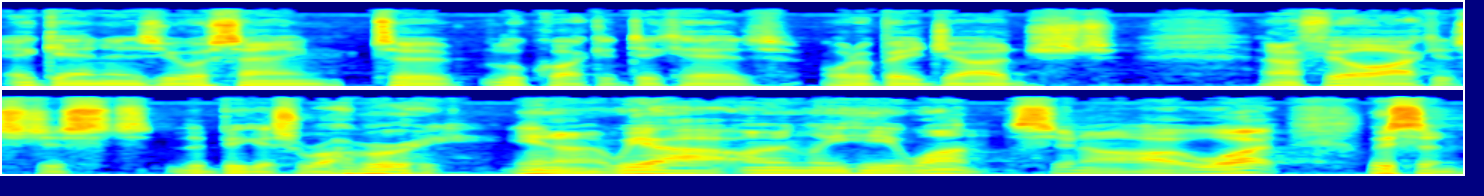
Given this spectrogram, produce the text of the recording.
again, as you were saying, to look like a dickhead or to be judged. And I feel like it's just the biggest robbery. You know, we are only here once. You know, I- what? Listen,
